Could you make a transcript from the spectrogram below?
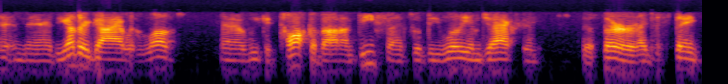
sitting there. The other guy I would love uh, we could talk about on defense would be William Jackson the third. I just think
